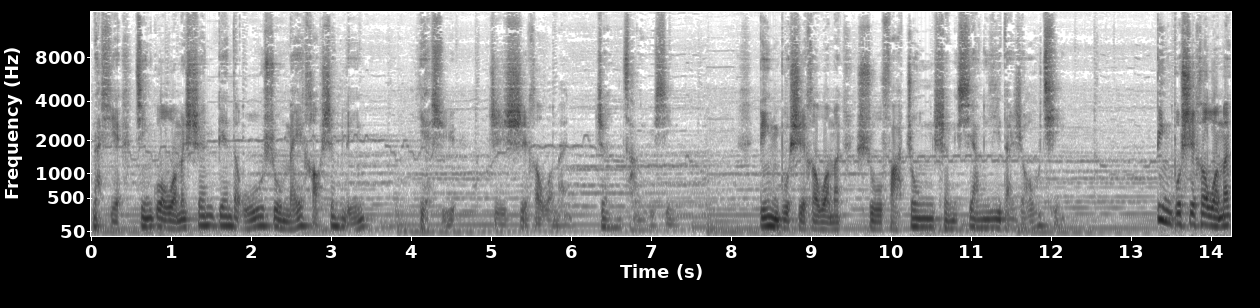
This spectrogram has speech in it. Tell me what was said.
那些经过我们身边的无数美好生灵，也许只适合我们珍藏于心，并不适合我们抒发终生相依的柔情，并不适合我们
